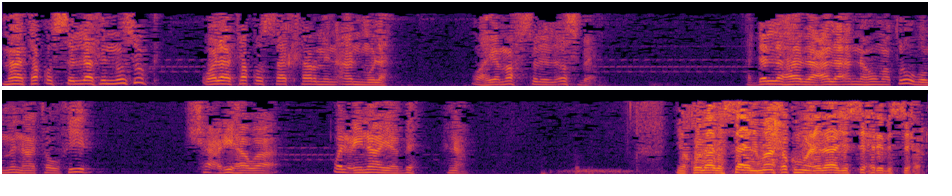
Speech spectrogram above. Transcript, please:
ما تقص إلا في النسك ولا تقص أكثر من أنملة وهي مفصل الإصبع. فدل هذا على أنه مطلوب منها توفير شعرها والعناية به. نعم. يقول هذا السائل ما حكم علاج السحر بالسحر؟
